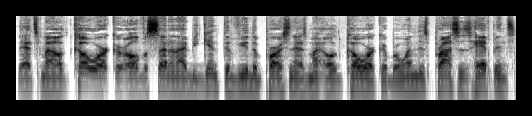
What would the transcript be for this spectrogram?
that's my old coworker. All of a sudden, I begin to view the person as my old coworker. But when this process happens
